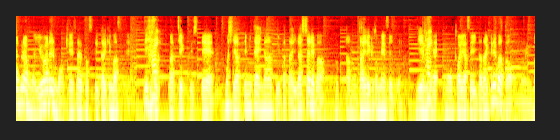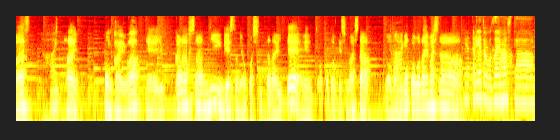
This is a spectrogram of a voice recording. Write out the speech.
タグラムの URL も掲載させていただきますので、ぜひそはいこからチェックして、もしやってみたいなっていう方いらっしゃれば、あの、ダイレクトメッセージで、はい DM でお問い合わせいただければと思います。はい。はい。今回は、えーゆっからふさんにゲストにお越しいただいて、えっ、と、お届けしました。どうもありがとうございました。ありがとうございまし。た。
